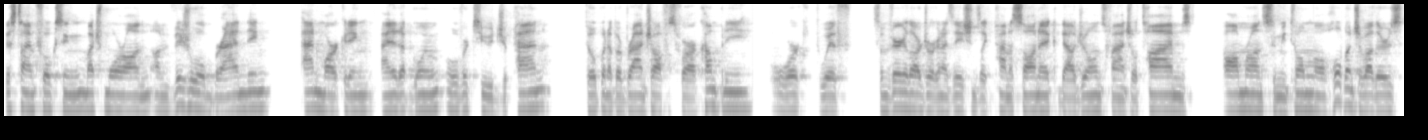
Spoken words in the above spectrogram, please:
this time focusing much more on, on visual branding and marketing. I ended up going over to Japan to open up a branch office for our company, worked with some very large organizations like Panasonic, Dow Jones, Financial Times, Omron, Sumitomo, a whole bunch of others,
